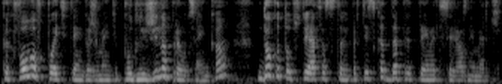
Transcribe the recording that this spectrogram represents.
какво в поетите ангажименти подлежи на преоценка, докато обстоятелствата ви притискат да предприемете сериозни мерки.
